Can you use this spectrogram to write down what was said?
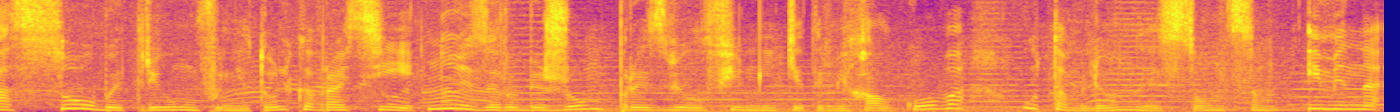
Особый триумф не только в России, но и за рубежом произвел фильм Никиты Михалкова «Утомленные солнцем». Именно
